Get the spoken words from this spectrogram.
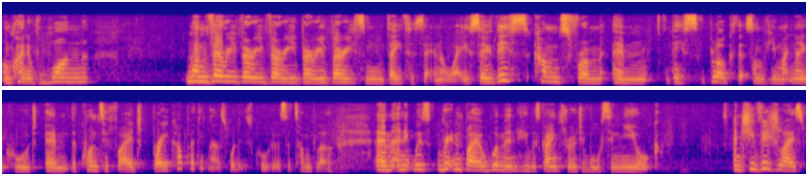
on kind of one one very, very, very, very, very small data set in a way. So this comes from um, this blog that some of you might know called um, The Quantified Breakup. I think that's what it's called. It was a Tumblr. Um, and it was written by a woman who was going through a divorce in New York. And she visualized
